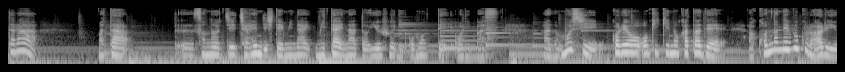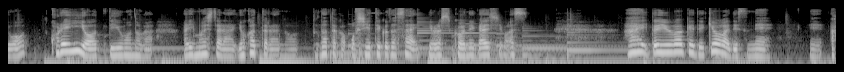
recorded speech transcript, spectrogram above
たらまたそのうちチャレンジしてみないみたいなというふうに思っております。あのもしこれをお聞きの方であこんな寝袋あるよこれいいよっていうものがありましたらよかったらあのどなたか教えてください。よろしくお願いします。はいというわけで今日はですね、えー、あ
